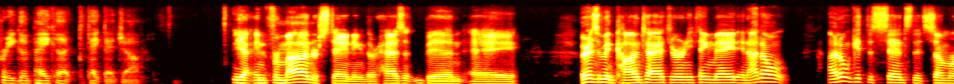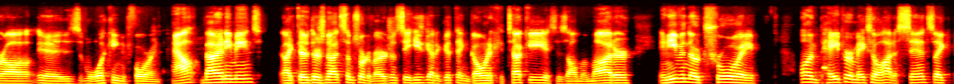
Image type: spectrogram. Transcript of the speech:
pretty good pay cut to take that job Yeah, and from my understanding, there hasn't been a there hasn't been contact or anything made, and I don't I don't get the sense that Sumrall is looking for an out by any means. Like there, there's not some sort of urgency. He's got a good thing going to Kentucky. It's his alma mater, and even though Troy on paper makes a lot of sense, like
